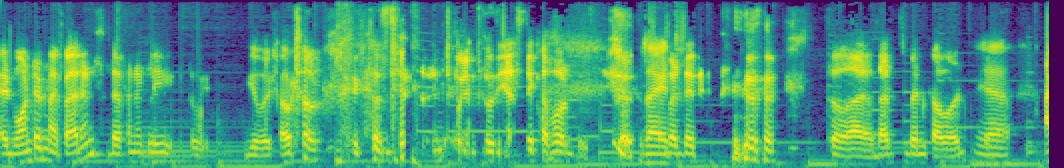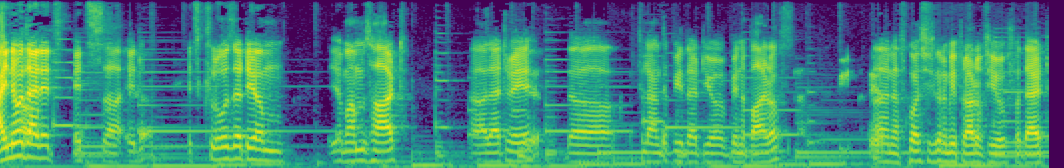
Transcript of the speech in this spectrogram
I'd wanted my parents definitely to give a shout out because they weren't too enthusiastic about this. Right. But they did. so uh, that's been covered. Yeah, I know that it's it's uh, it it's closer to your your mom's heart uh, that way. Yeah. The philanthropy that you've been a part of, Yeah. and of course she's gonna be proud of you for that.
